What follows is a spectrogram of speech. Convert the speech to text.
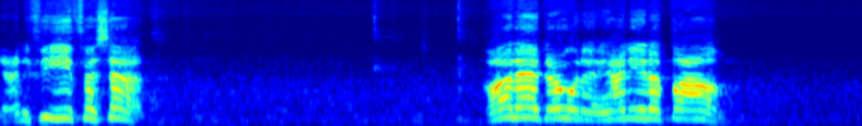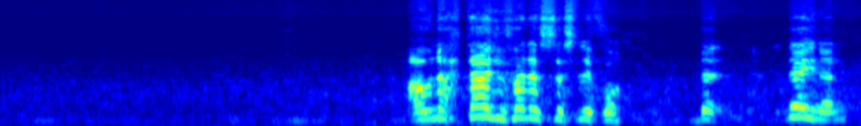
يعني فيه فساد. قال يدعونا يعني إلى طعام. أو نحتاج فنستسلفه. دينا.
